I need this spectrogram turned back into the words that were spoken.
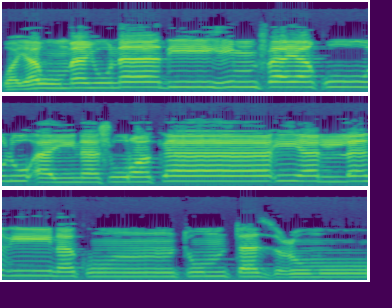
وَيَوْمَ يُنَادِيهِمْ فَيَقُولُ أَيْنَ شُرَكَائِيَ الَّذِينَ كُنتُمْ تَزْعُمُونَ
